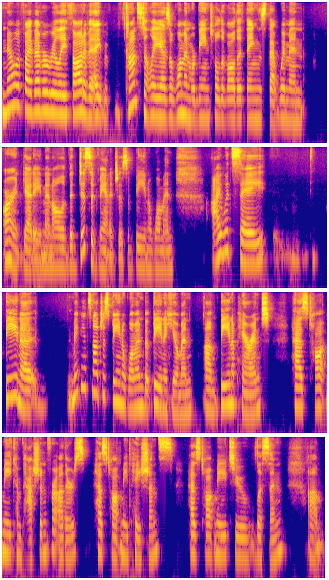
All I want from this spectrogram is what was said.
know if I've ever really thought of it. I, constantly, as a woman, we're being told of all the things that women aren't getting and all of the disadvantages of being a woman. I would say being a maybe it's not just being a woman, but being a human, um, being a parent has taught me compassion for others, has taught me patience, has taught me to listen. Um,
